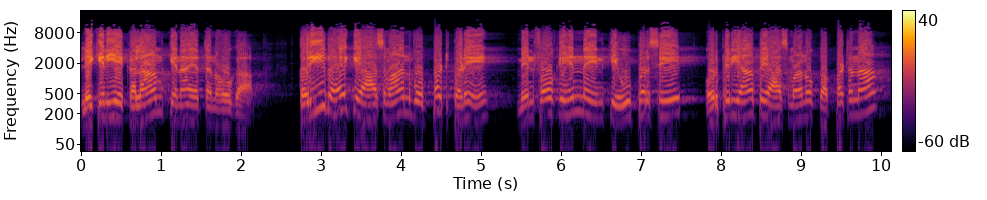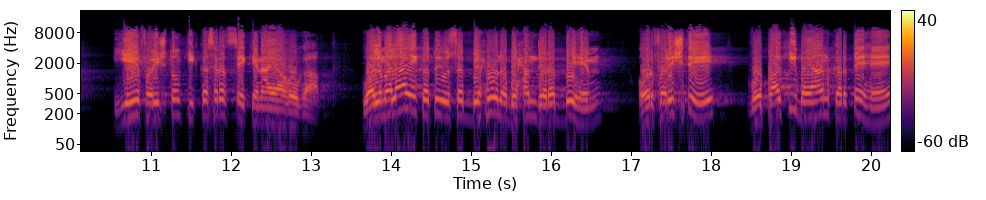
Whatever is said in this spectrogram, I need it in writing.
لیکن یہ کلام کنایتن ہوگا۔ قریب ہے کہ آسمان وہ پٹ پڑے منفو کے ان کے اوپر سے اور پھر یہاں پہ آسمانوں کا پٹنا، یہ فرشتوں کی کثرت سے کنایا ہوگا۔ بحمد ربهم اور فرشتے وہ پاکی بیان کرتے ہیں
